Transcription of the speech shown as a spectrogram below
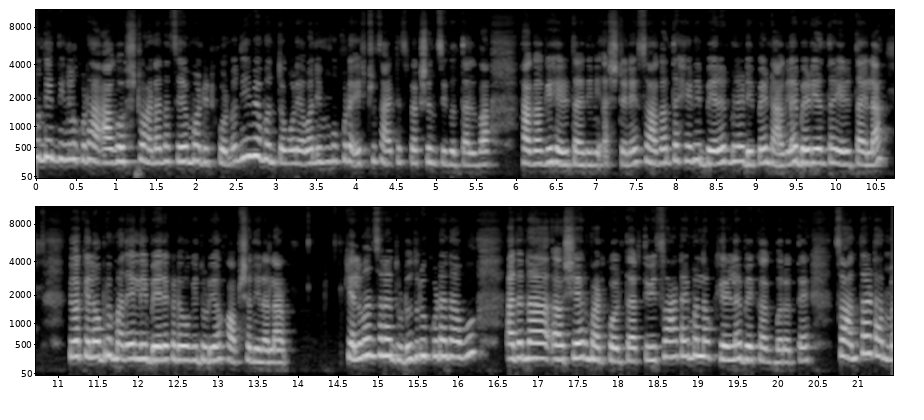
ಮುಂದಿನ ತಿಂಗಳು ಕೂಡ ಆಗೋಷ್ಟು ಹಣನ ಸೇವ್ ಮಾಡಿ ಇಟ್ಕೊಂಡು ನೀವೇ ಬಂದು ತೊಗೊಳ್ಳಿ ಅವ ನಿಮಗೂ ಕೂಡ ಎಷ್ಟು ಸ್ಯಾಟಿಸ್ಫ್ಯಾಕ್ಷನ್ ಸಿಗುತ್ತಲ್ವಾ? ಹಾಗಾಗಿ ಹೇಳ್ತಾ ಇದ್ದೀನಿ ಅಷ್ಟೇ ಸೊ ಹಾಗಂತ ಹೇಳಿ ಬೇರೆ ಮೇಲೆ ಡಿಪೆಂಡ್ ಆಗಲೇಬೇಡಿ ಅಂತ ಹೇಳ್ತಾ ಇಲ್ಲ. ಇವಾಗ ಕೆಲವೊಬ್ಬರು ಮನೆಯಲ್ಲಿ ಬೇರೆ ಕಡೆ ಹೋಗಿ ದುಡಿಯೋಕೆ ಆಪ್ಷನ್ ಇರಲ್ಲ. ಕೆಲವೊಂದು ಸಲ ದುಡಿದ್ರೂ ಕೂಡ ನಾವು ಅದನ್ನು ಶೇರ್ ಮಾಡ್ಕೊಳ್ತಾ ಇರ್ತೀವಿ. ಸೊ, ಆ ಟೈಮಲ್ಲಿ ನಾವು ಕೇಳಲೇಬೇಕಾಗಿ ಬರುತ್ತೆ. ಸೊ, ಅಂಥ ಟಮ್,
